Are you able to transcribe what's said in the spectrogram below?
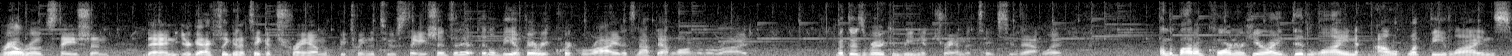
Railroad station, then you're actually going to take a tram between the two stations, and it, will be a very quick ride. It's not that long of a ride. But there's a very convenient tram that takes you that way. On the bottom corner here, I did line out what the lines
